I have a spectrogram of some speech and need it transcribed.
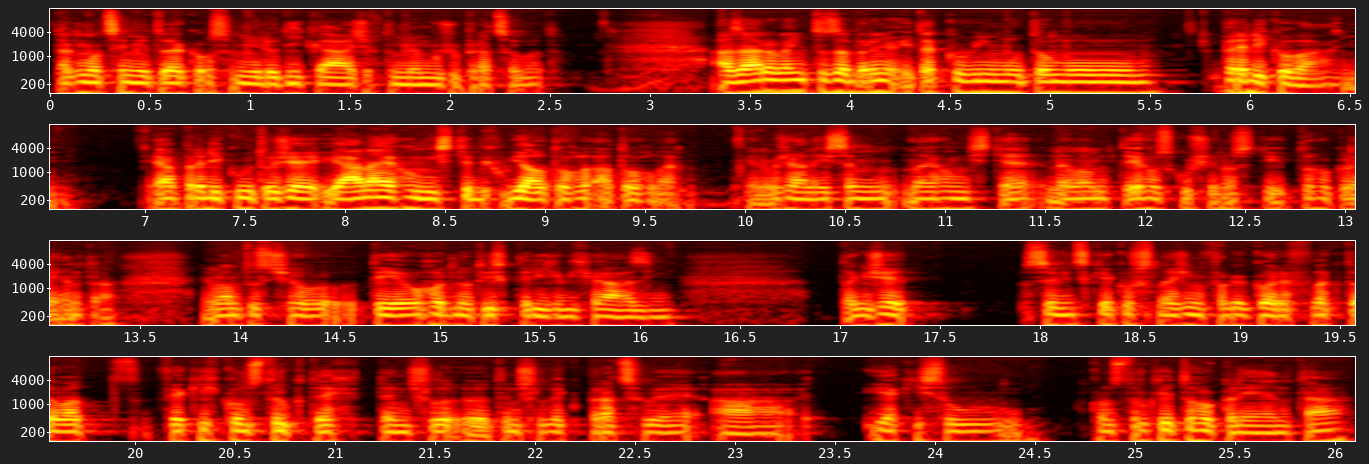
Tak moc se mě to jako osobně dotýká, že v tom nemůžu pracovat. A zároveň to zabraňuje i takovému tomu predikování já predikuju to, že já na jeho místě bych udělal tohle a tohle. jenomže já nejsem na jeho místě, nemám ty jeho zkušenosti toho klienta, nemám to z čeho, ty jeho hodnoty, z kterých vychází. Takže se vždycky jako snažím fakt jako reflektovat, v jakých konstruktech ten, člo, ten člověk pracuje a jaký jsou konstrukty toho klienta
